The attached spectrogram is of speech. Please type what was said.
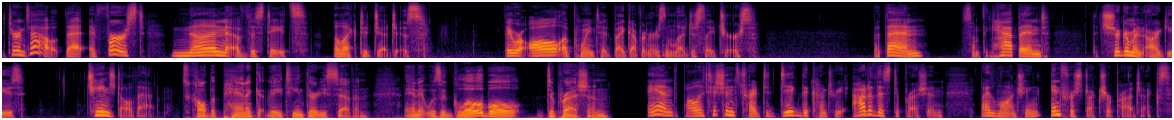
It turns out that at first, none of the states elected judges. They were all appointed by governors and legislatures. But then something happened that Shugerman argues changed all that. It's called the Panic of 1837, and it was a global depression. And politicians tried to dig the country out of this depression by launching infrastructure projects.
